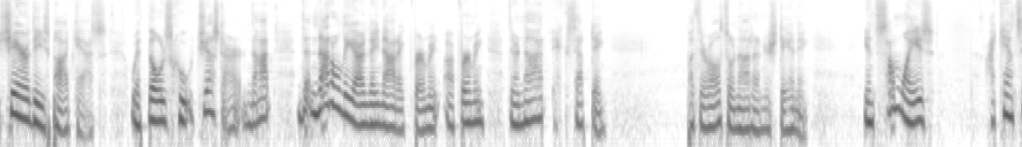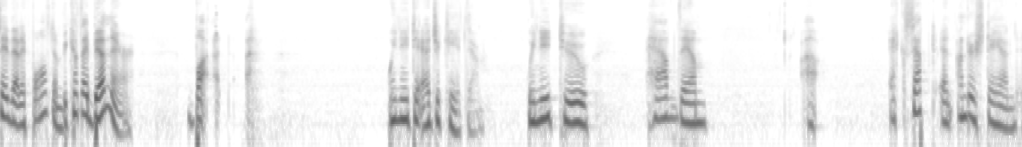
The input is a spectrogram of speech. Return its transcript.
share these podcasts with those who just are not, not only are they not affirming, affirming they're not accepting, but they're also not understanding. In some ways, I can't say that I fault them because I've been there. But we need to educate them. We need to have them accept and understand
